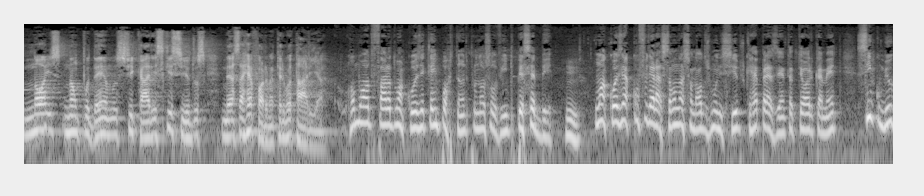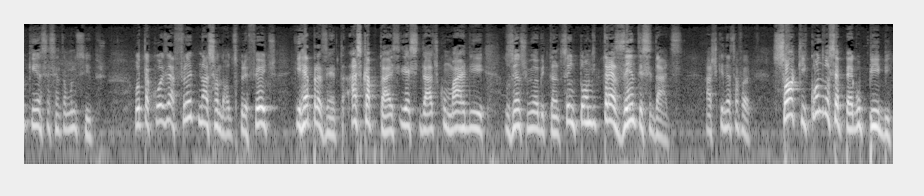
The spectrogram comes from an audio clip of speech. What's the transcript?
nós não podemos ficar esquecidos nessa reforma tributária. Romualdo fala de uma coisa que é importante para o nosso ouvinte perceber. Hum. Uma coisa é a Confederação Nacional dos Municípios, que representa, teoricamente, 5.560 municípios. Outra coisa é a Frente Nacional dos Prefeitos, que representa as capitais e as cidades com mais de 200 mil habitantes, em torno de 300 cidades. Acho que nessa forma. Só que quando você pega o PIB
